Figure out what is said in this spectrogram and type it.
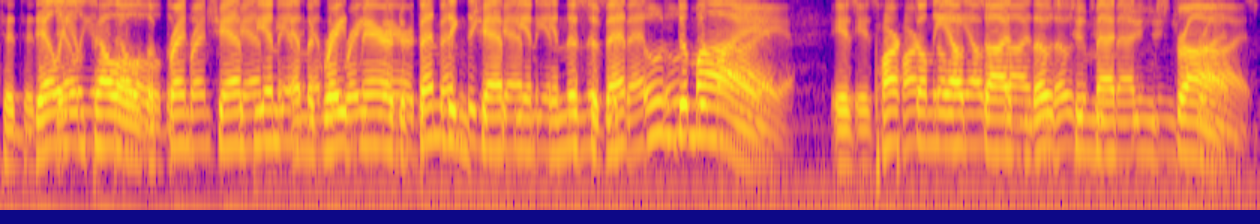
to Tidalium Pelo, the French champion and the great mare defending champion in this event, Un de is parked on the outside in those two matching strides.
